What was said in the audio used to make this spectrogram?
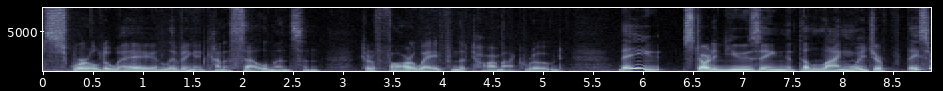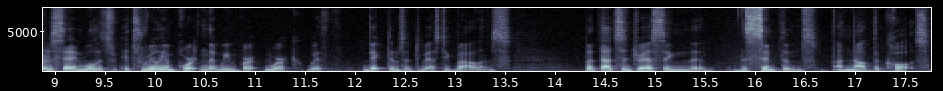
squirreled away and living in kind of settlements and sort of far away from the tarmac road. They started using the language, or they sort of saying, well, it's it's really important that we work, work with victims of domestic violence, but that's addressing the the symptoms and not the cause.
